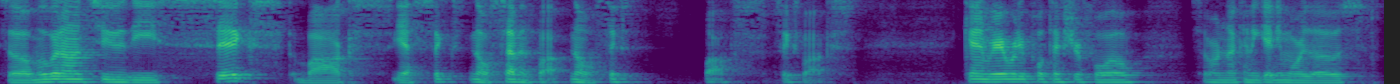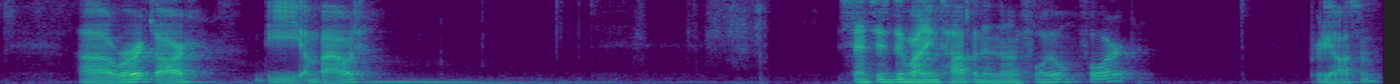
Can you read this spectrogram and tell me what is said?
So moving on to the sixth box. Yes, yeah, six, no, seventh box. No, sixth box, six box. Again, we already pulled texture foil, so we're not going to get any more of those. Uh, Ruric Thar, the Unbowed. Sensei's Divining Top and the non-foil full art. Pretty awesome.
